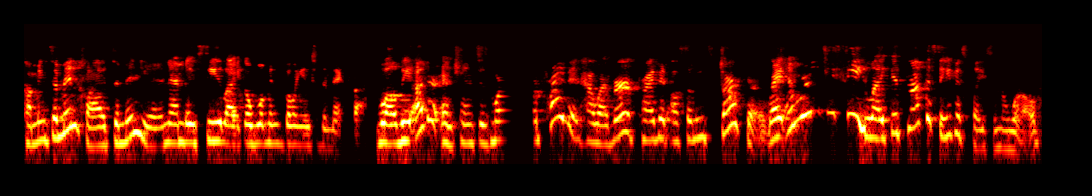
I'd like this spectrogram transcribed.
coming to Mincha, it's a minyan, and they see like a woman going into the mikvah? Well, the other entrance is more private, however, private also means darker, right? And we're in DC, like it's not the safest place in the world.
